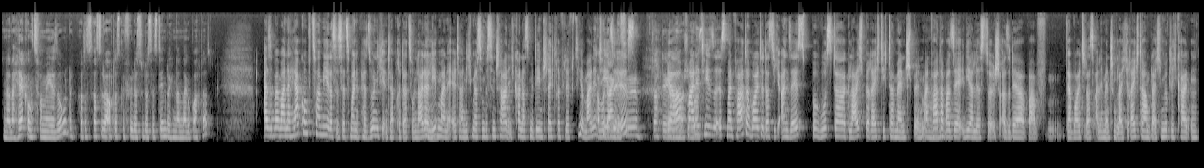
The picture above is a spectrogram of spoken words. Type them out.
in deiner Herkunftsfamilie so? Hattest, hast du da auch das Gefühl, dass du das System durcheinander gebracht hast? Also bei meiner Herkunftsfamilie, das ist jetzt meine persönliche Interpretation. Leider mhm. leben meine Eltern nicht mehr. Ist so ein bisschen schade. Ich kann das mit denen schlecht reflektieren. Meine Aber These dein ist, Gefühl sagt ja, ja meine was. These ist, mein Vater wollte, dass ich ein selbstbewusster, gleichberechtigter Mensch bin. Mein mhm. Vater war sehr idealistisch. Also der war, der wollte, dass alle Menschen gleiche Rechte haben, gleiche Möglichkeiten.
